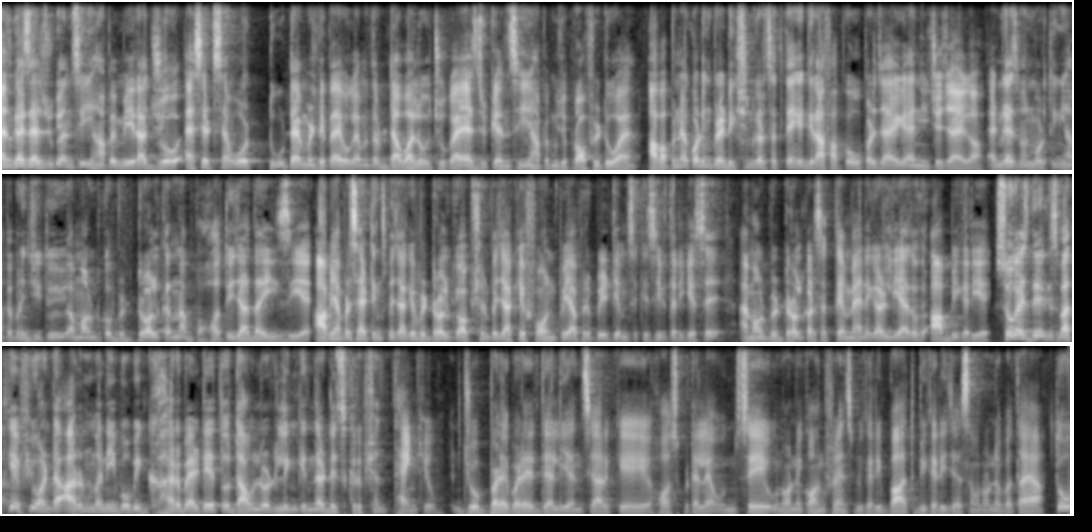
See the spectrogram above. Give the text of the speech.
And guys as you can see यहाँ पे मेरा जो एसेट्स है, वो टू टाइम मल्टीप्लाई हो गया मतलब डबल हो चुका है. एज यू कैन सी यहाँ पे मुझे प्रॉफिट हुआ है. आप अपने अकॉर्डिंग प्रेडिक्शन कर सकते हैं कि ग्राफ आपका ऊपर जाएगा या नीचे जाएगा. And guys one more thing यहाँ पे अपनी जीती हुई अमाउंट को विड्रॉल करना बहुत ही ज़्यादा ईजी है. आप यहाँ पर सेटिंग्स पे जाकर विड्रॉल के ऑप्शन पे जाकर फ़ोन पे या फिर पेटीएम से किसी भी तरीके से अमाउंट विड्रॉल कर सकते हैं. मैंने कर लिया है तो आप भी करिए. सो गाइस देर किस बात की? If you want earn money वो भी घर बैठे तो download link in the description thank you जो बड़े बड़े दिल्ली एनसीआर के हॉस्पिटल है, उनसे उन्होंने कॉन्फ्रेंस भी करी, बात भी करी, जैसा उन्होंने बताया. तो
